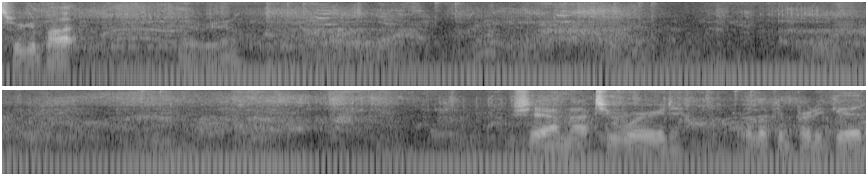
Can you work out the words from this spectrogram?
Swig a pot. There we go. Actually, I'm not too worried. We're looking pretty good.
